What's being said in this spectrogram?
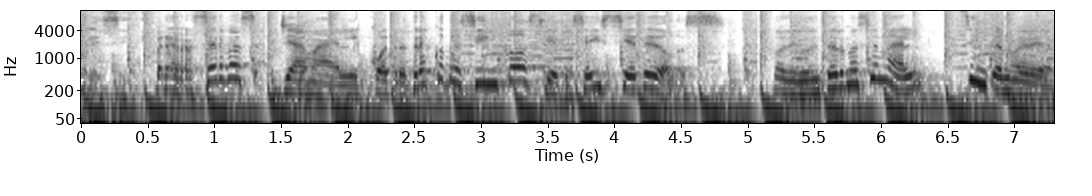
13. Para reservas, llama al 4345-7672. Código Internacional 598.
